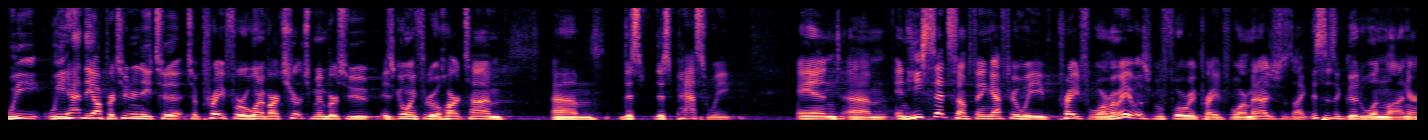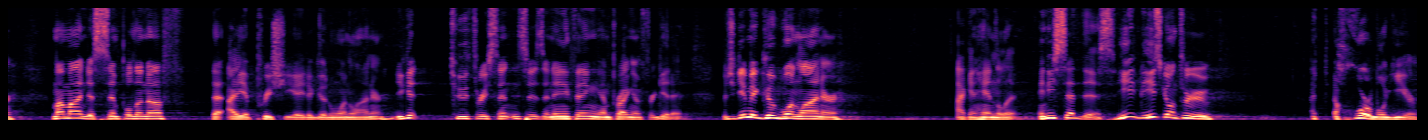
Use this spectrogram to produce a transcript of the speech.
We, we had the opportunity to, to pray for one of our church members who is going through a hard time um, this, this past week. And, um, and he said something after we prayed for him, or maybe it was before we prayed for him, and I just was like, this is a good one liner. My mind is simple enough that I appreciate a good one liner. You get two, three sentences and anything, I'm probably going to forget it. But you give me a good one liner, I can handle it. And he said this. He, he's going through a, a horrible year,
